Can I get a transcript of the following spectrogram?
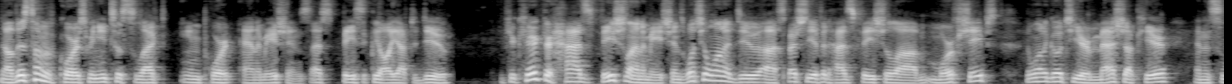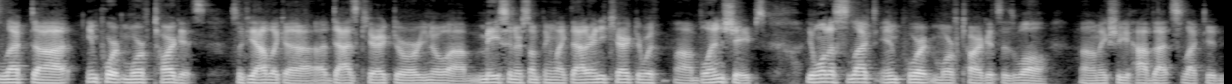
Now this time, of course, we need to select import animations. That's basically all you have to do. If your character has facial animations, what you'll want to do, uh, especially if it has facial uh, morph shapes, you'll want to go to your mesh up here and then select uh, import morph targets. So if you have like a, a Daz character or you know a Mason or something like that, or any character with uh, blend shapes, you'll want to select import morph targets as well. Uh, make sure you have that selected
